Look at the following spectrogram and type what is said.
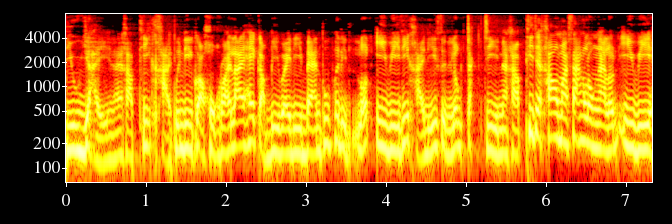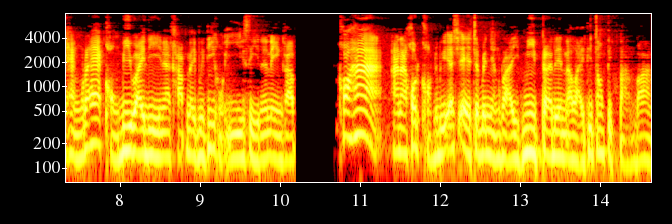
ดีลใหญ่นะครับที่ขายพื้นที่กว่า 600 ไร่ให้กับ BYD แบรนด์ผู้ผลิตรถ EV ที่ขายดีที่สุดในโลกจากจีนนะครับที่จะเข้ามาสร้างโรงงานรถ EV แห่งแรกของ BYD นะครับในพื้นที่ของ EEC นั่นเองครับข้อ 5 อนาคตของ WHA จะเป็นอย่างไร มีประเด็นอะไรที่ต้องติดตามบ้าง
